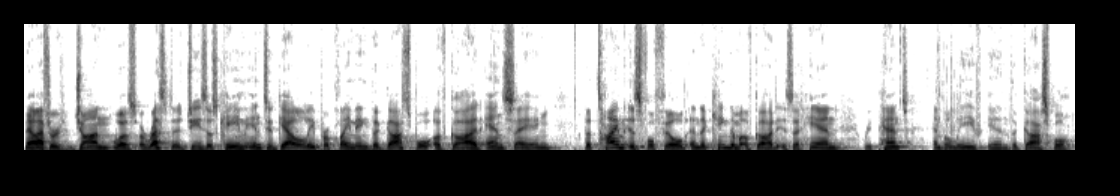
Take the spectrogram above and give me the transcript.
Now, after John was arrested, Jesus came into Galilee proclaiming the gospel of God and saying, The time is fulfilled and the kingdom of God is at hand. Repent and believe in the gospel.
